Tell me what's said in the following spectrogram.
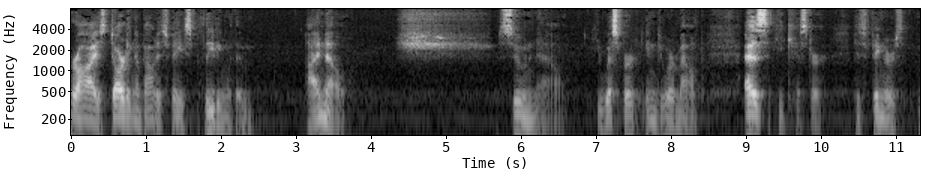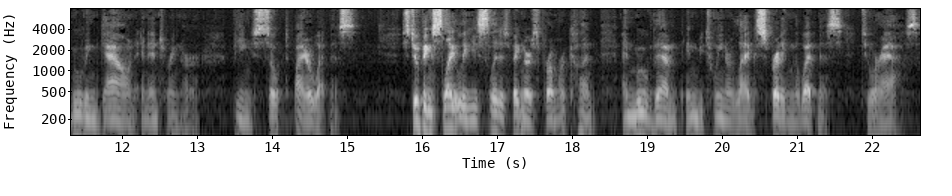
her eyes darting about his face, pleading with him. I know. Shh. Soon now, he whispered into her mouth as he kissed her, his fingers moving down and entering her, being soaked by her wetness. Stooping slightly, he slid his fingers from her cunt and moved them in between her legs, spreading the wetness to her ass.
